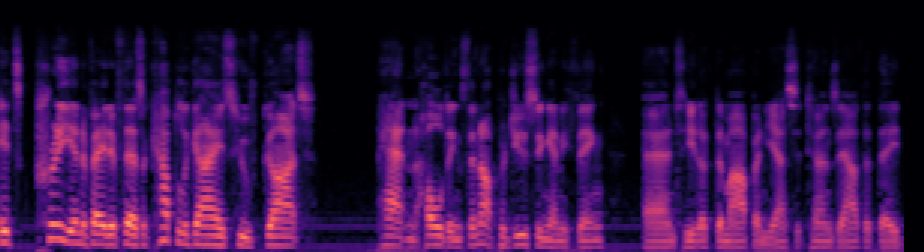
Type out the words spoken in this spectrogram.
it's pretty innovative. There's a couple of guys who've got patent holdings. They're not producing anything, and he looked them up, and yes, it turns out that they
